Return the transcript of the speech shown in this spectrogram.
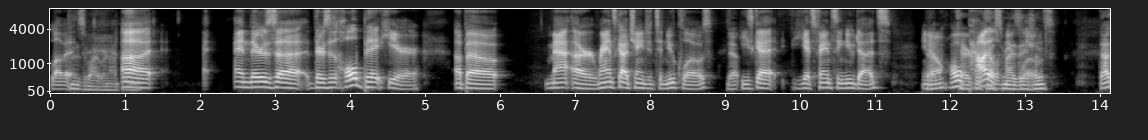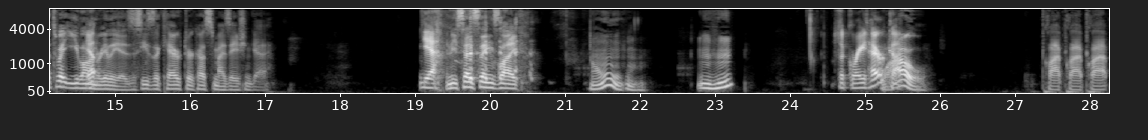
love it. this is why we're not. Doing it. Uh, and there's uh there's this whole bit here about Mat or Rand's got to change into new clothes. Yep. He's got he gets fancy new duds. You Yep. know, whole Character pile of new clothes. That's what Elon Yep. really is He's the character customization guy, Yeah, and he says things like, "Oh, mm-hmm, it's a great haircut. wow." Clap, clap, clap.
